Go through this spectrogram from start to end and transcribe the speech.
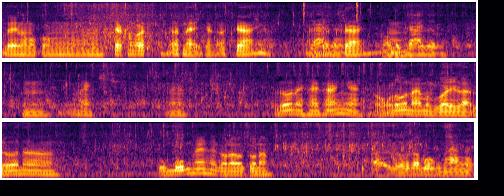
Đây là một con chắc con ếch. Ếch này chắc ếch cái. Cái ếch cái. Còn ừ. cái nữa. Ừ. này. Nè. Lứa này hai tháng nha. Còn lứa nãy mình quay là lứa nó cũng 4 tháng hay còn đâu cô năm ờ lửa đó bốn tháng này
